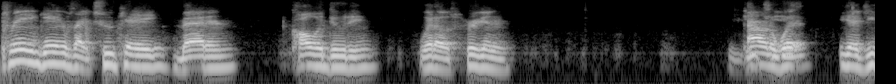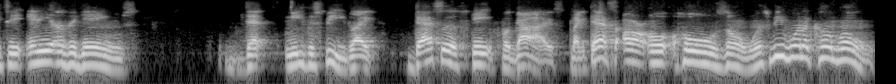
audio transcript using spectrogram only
Playing games like 2K, Madden, Call of Duty, what else? Friggin' I don't know what. Yeah, GTA. Any other games that Need for Speed, like that's an escape for guys. Like that's our whole zone. Once we want to come home,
